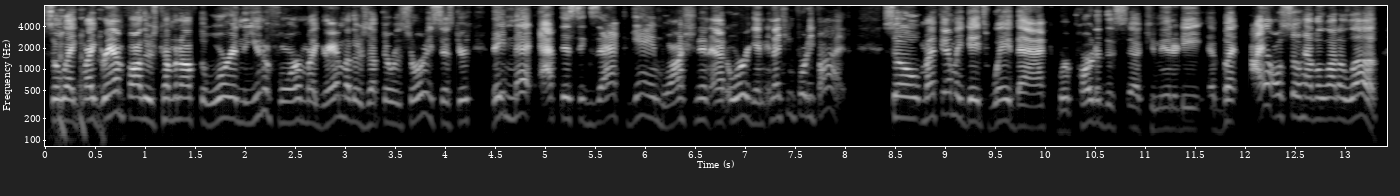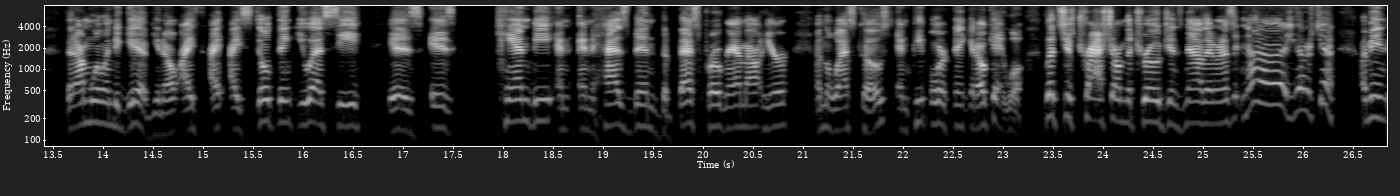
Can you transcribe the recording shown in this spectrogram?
So like my grandfather's coming off the war in the uniform. My grandmother's up there with sorority sisters. They met at this exact game, Washington at Oregon in 1945. So my family dates way back. We're part of this uh, community, uh, but I also have a lot of love that I'm willing to give. You know, I, I I still think USC is is can be and and has been the best program out here on the West Coast. And people are thinking, okay, well, let's just trash on the Trojans now. That I said, no, no, no, you understand. I mean,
